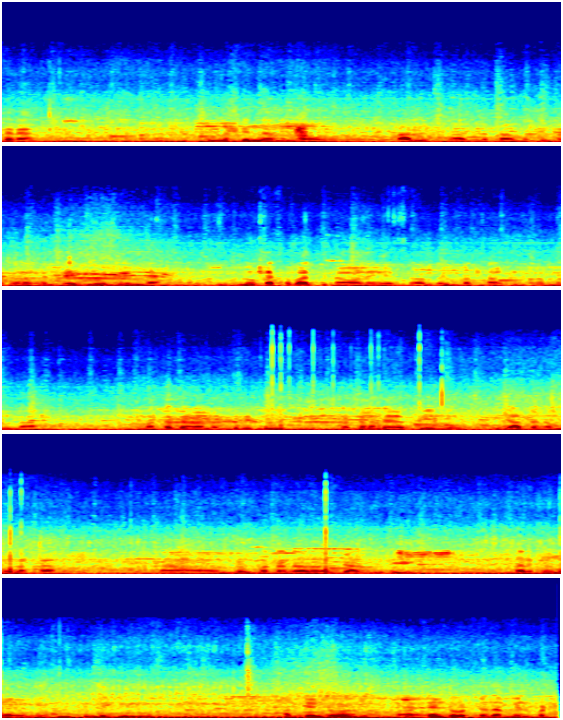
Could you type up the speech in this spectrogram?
ನಮಸ್ಕಾರ. ಇವತ್ತಿನ ನಾವು ತಾಲೂಕು ಆಡಳಿತ ಮತ್ತು ಪಟ್ಟಣ ಪಂಚಾಯತಿ ವತಿಯಿಂದ ಲೋಕಸಭಾ ಚುನಾವಣೆ ಎರಡು ಸಾವಿರದ ಇಪ್ಪತ್ನಾಲ್ಕರ ಸಂಬಂಧ ಮತದಾನದ ಕುರಿತು ಪಟ್ಟಣದ ವ್ಯಾಪ್ತಿಯಲ್ಲಿ ಜಾಥಾದ ಮೂಲಕ ಒಂದು ಮತದಾನ ಜಾಗೃತಿ ಕಾರ್ಯಕ್ರಮವನ್ನು ಹಮ್ಮಿಕೊಂಡಿದ್ದೀವಿ. ಹದಿನೆಂಟು ಹದಿನೆಂಟು ವರ್ಷದ ಮೇಲ್ಪಟ್ಟ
